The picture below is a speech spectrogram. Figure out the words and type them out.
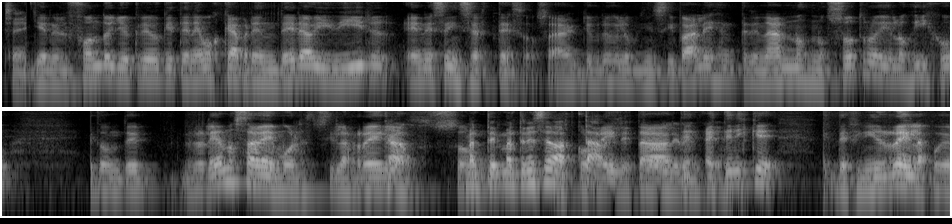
Sí. Y en el fondo yo creo que tenemos que aprender a vivir en esa incerteza. O sea, yo creo que lo principal es entrenarnos nosotros y los hijos, donde en realidad no sabemos si las reglas Claro. son Mante- mantenerse las adaptables, correctas. Tienes que definir reglas, porque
